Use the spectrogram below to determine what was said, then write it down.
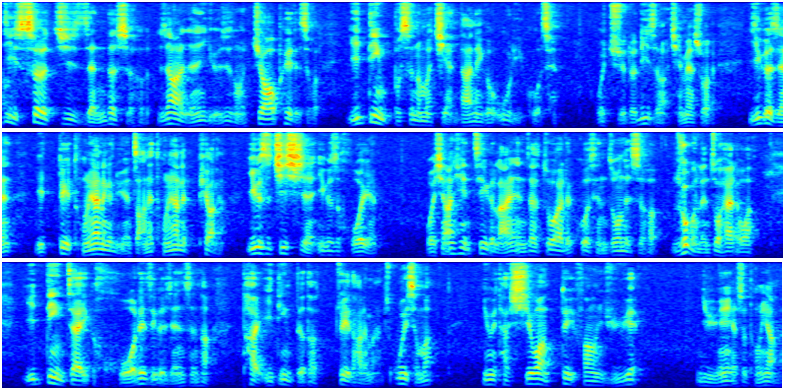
帝设计人的时候，让人有这种交配的时候，一定不是那么简单的一个物理过程。我举的例子了，前面说的，一个人你对同样的一个女人长得同样的漂亮，一个是机器人，一个是活人。我相信这个男人在做爱的过程中的时候，如果能做爱的话，一定在一个活的这个人身上。他一定得到最大的满足，为什么？因为他希望对方愉悦，女人也是同样的，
